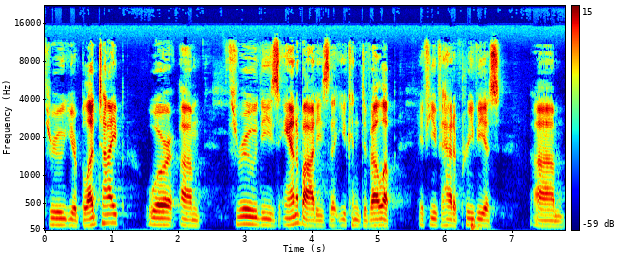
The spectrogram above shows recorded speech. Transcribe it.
through your blood type or um, through these antibodies that you can develop if you've had a previous um,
